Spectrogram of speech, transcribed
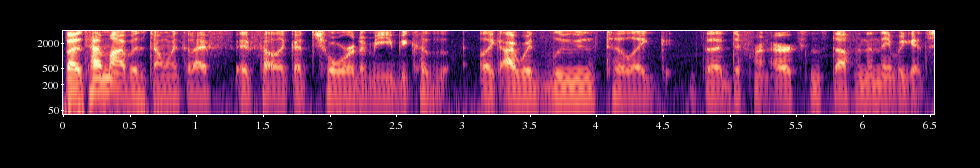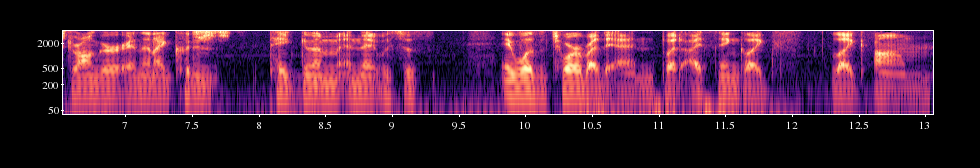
by the time I was done with it I f- it felt like a chore to me because like I would lose to like the different irks and stuff and then they would get stronger and then I couldn't take them and it was just it was a chore by the end. But I think like like um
